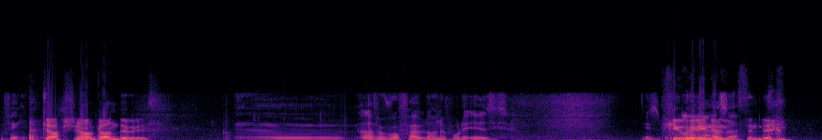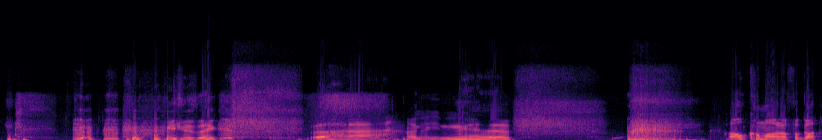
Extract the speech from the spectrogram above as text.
I think Josh, you know what Gondu is? uh, I have a rough outline of what it is. Is You my really know nothing, do? He's just like, ah, I- Maybe. yeah. Oh come on! I forgot.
